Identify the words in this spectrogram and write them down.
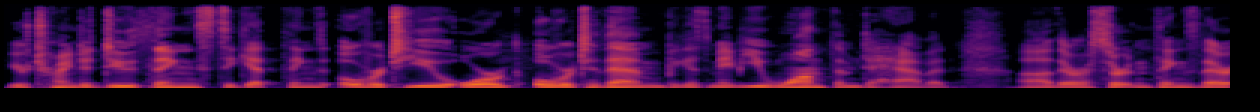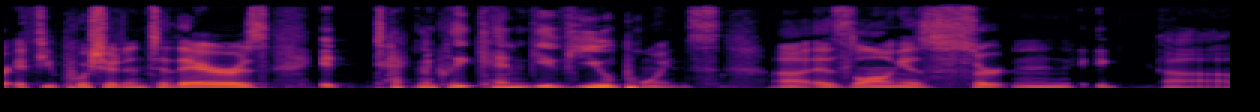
you're trying to do things to get things over to you or over to them because maybe you want them to have it. Uh, there are certain things there. If you push it into theirs, it technically can give you points uh, as long as certain uh,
